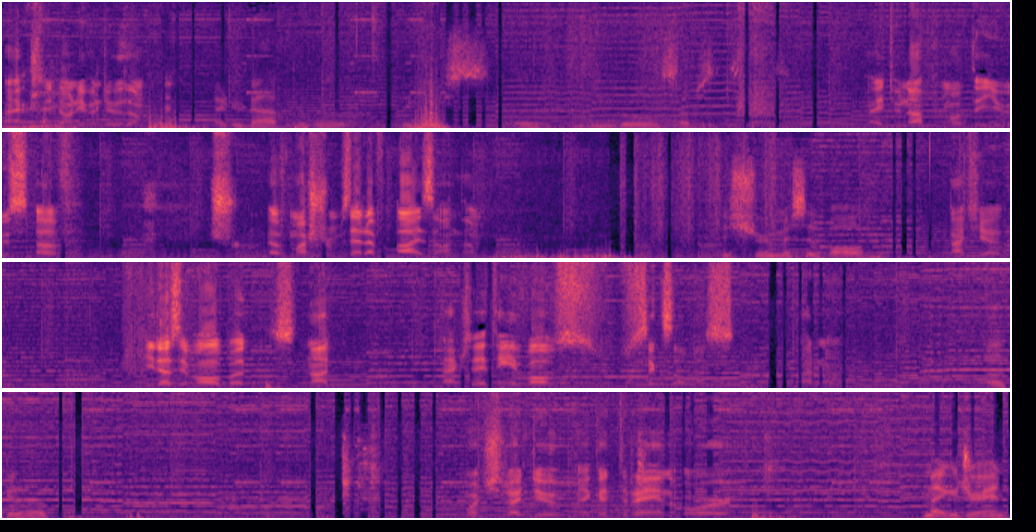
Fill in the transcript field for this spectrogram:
I actually don't even do them. I do not promote the use of illegal substances. I do not promote the use of of mushrooms that have eyes on them. Does Shroomus evolve? Not yet. He does evolve, but it's not. Actually, I think he evolves six levels. I don't know. I'll look it up. What should I do? Mega Drain or Mega Drain.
